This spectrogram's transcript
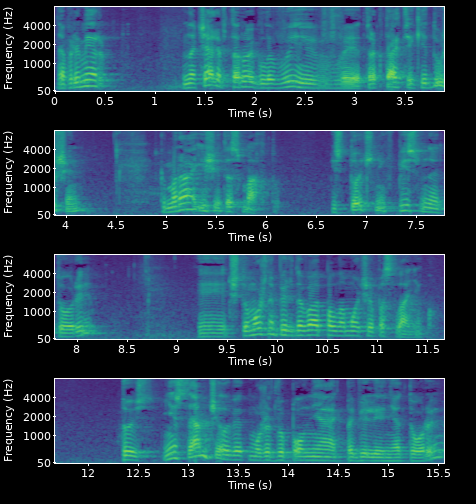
Например, в начале второй главы в трактате Кедушин Гмара ищет асмахту. Источник в письменной Торе – Э, что можно передавать полномочия посланнику. То есть не сам человек может выполнять повеление Торы,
